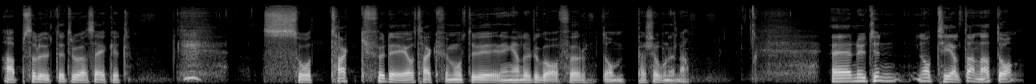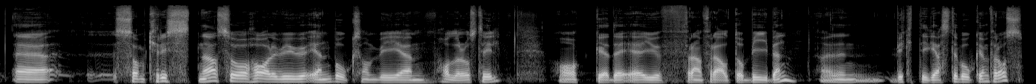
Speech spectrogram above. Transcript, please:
Absolut, det tror jag säkert. Så tack för det och tack för motiveringarna du gav för de personerna. Eh, nu till något helt annat då. Eh, som kristna så har vi ju en bok som vi eh, håller oss till och det är ju framförallt då Bibeln den viktigaste boken för oss.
